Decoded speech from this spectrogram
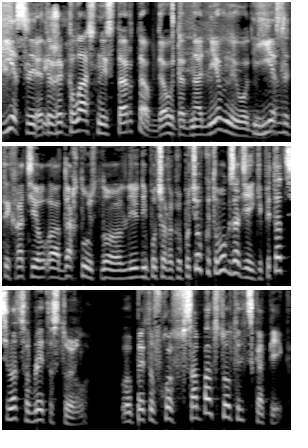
если Это ты... же классный стартап, да, вот однодневный отдых. Если ты хотел отдохнуть, но не получал такую путевку, ты мог за деньги, 15-17 рублей это стоило. При этом вход в сам парк стоил 30 копеек.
